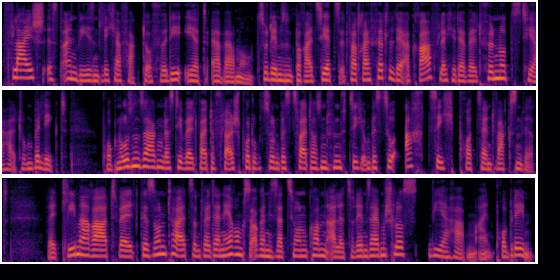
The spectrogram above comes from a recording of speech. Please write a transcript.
Fleisch ist ein wesentlicher Faktor für die Erderwärmung. Zudem sind bereits jetzt etwa drei Viertel der Agrarfläche der Welt für Nutztierhaltung belegt. Prognosen sagen, dass die weltweite Fleischproduktion bis 2050 um bis zu 80 Prozent wachsen wird. Weltklimarat, Weltgesundheits- und Welternährungsorganisationen kommen alle zu demselben Schluss. Wir haben ein Problem.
